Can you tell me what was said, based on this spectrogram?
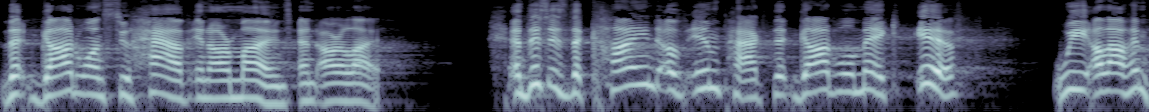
that God wants to have in our minds and our life. And this is the kind of impact that God will make if we allow Him,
